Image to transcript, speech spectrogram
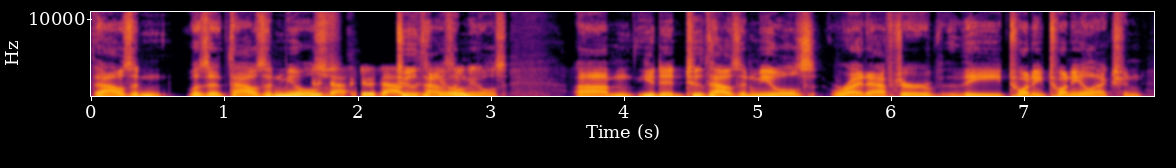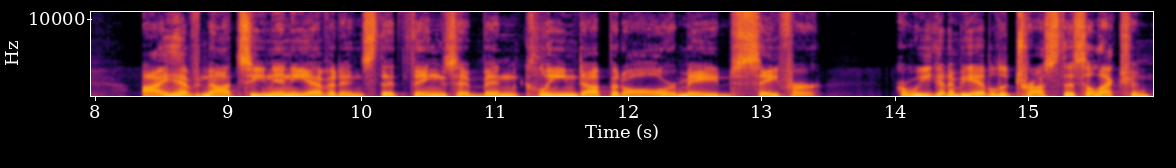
Thousand, was it thousand mules? 2,000 2, mules. mules. Um, you did 2,000 mules right after the 2020 election. I have not seen any evidence that things have been cleaned up at all or made safer. Are we going to be able to trust this election?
